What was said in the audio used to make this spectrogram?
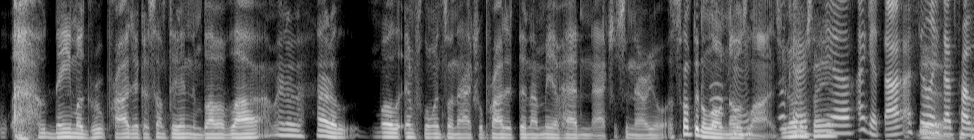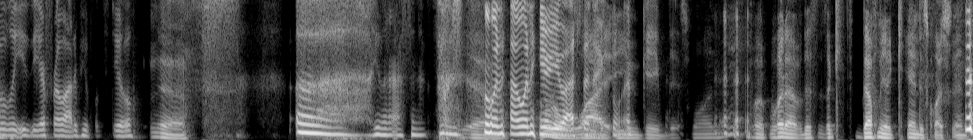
name a group project or something and blah blah blah. I might have had a more influence on the actual project than I may have had in the actual scenario, or something along those lines. You know what I'm saying? Yeah, I get that. I feel Yeah. like that's probably easier for a lot of people to do. Yeah. Uh, you want to ask the next one? Yeah. I want to hear you ask the next one. You gave this one, but whatever. This is a definitely a Candace question.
